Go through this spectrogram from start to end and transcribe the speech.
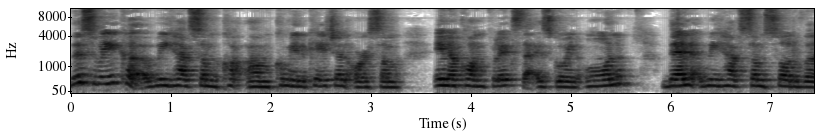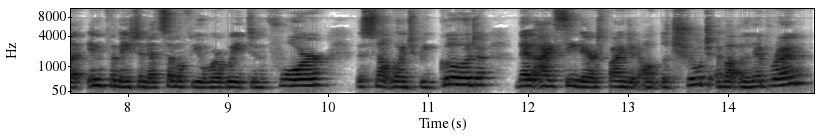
This week, uh, we have some um, communication or some inner conflicts that is going on. Then we have some sort of information that some of you were waiting for. It's not going to be good. Then I see they're finding out the truth about a Libran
